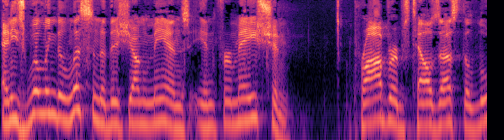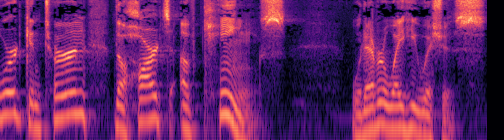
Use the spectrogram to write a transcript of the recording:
And he's willing to listen to this young man's information. Proverbs tells us the Lord can turn the hearts of kings whatever way he wishes.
